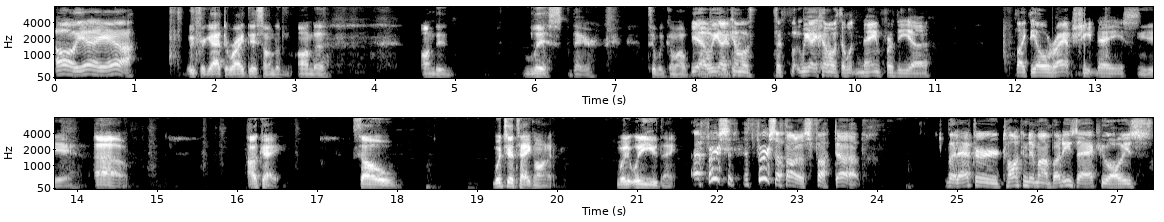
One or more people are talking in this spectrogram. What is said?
oh yeah, yeah. We forgot to write this on the on the on the list there till we come up. Yeah, we gotta come up. With, we gotta come up with a name for the, uh like the old rap sheet days. Yeah. Uh, okay. So, what's your take on it? What What do you think? At first, at first, I thought it was fucked up, but after talking to my buddy Zach, who always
